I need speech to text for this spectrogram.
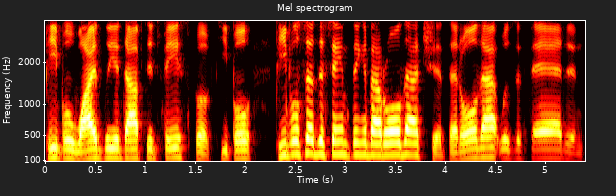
people widely adopted Facebook, people people said the same thing about all that shit, that all that was a fad and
